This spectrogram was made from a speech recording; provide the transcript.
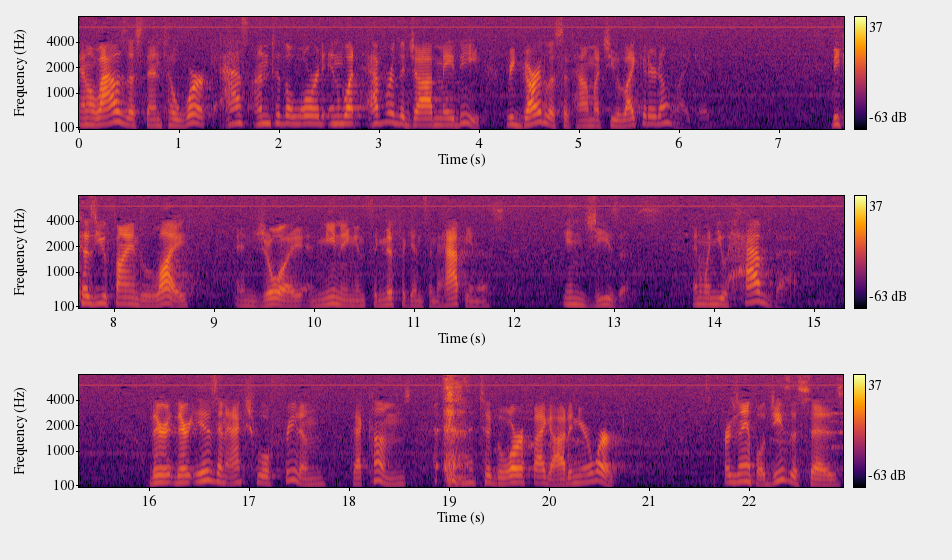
and allows us then to work as unto the Lord in whatever the job may be, regardless of how much you like it or don't like it. Because you find life and joy and meaning and significance and happiness in Jesus. And when you have that, there, there is an actual freedom that comes to glorify God in your work. For example, Jesus says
